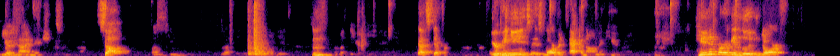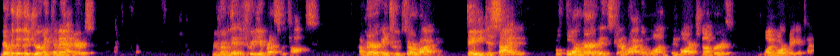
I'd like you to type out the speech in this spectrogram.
You have nine Nations. So, Hmm? that's different. European Union is more of an economic union. Hindenburg and Ludendorff, remember they're the German commanders? Remember they had the Treaty of Brest-Litovsk. American troops are arriving. They decided before Americans can arrive in one in large numbers, one more big attack.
